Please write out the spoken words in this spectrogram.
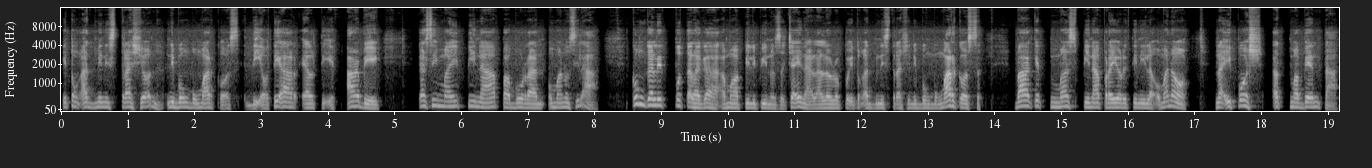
itong administrasyon ni Bongbong Marcos, DOTR, LTFRB kasi may pinapaboran umano sila. Kung galit po talaga ang mga Pilipino sa China, lalo po itong administrasyon ni Bongbong Marcos, bakit mas pinapriority nila umano na i-push at mabenta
